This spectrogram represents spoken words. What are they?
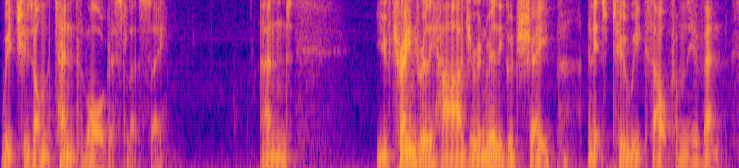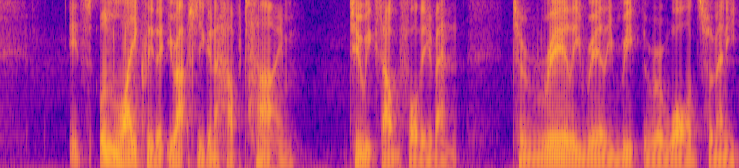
which is on the 10th of August, let's say. And you've trained really hard, you're in really good shape, and it's two weeks out from the event it's unlikely that you're actually going to have time two weeks out before the event to really, really reap the rewards from any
